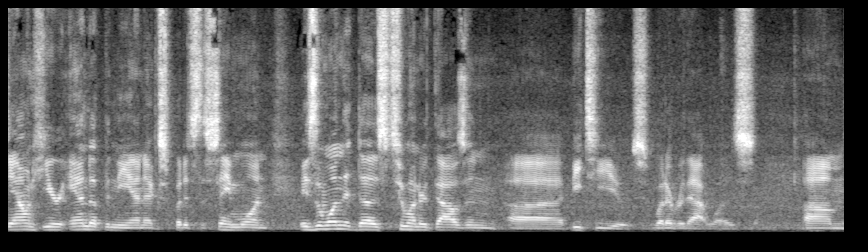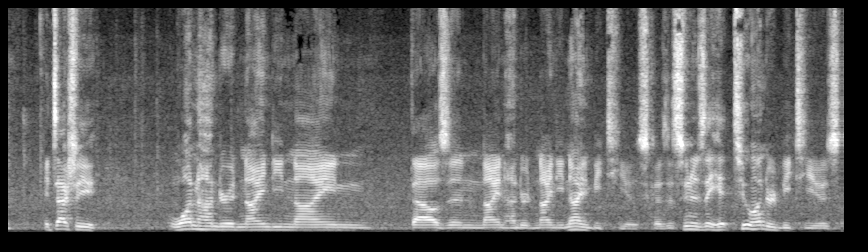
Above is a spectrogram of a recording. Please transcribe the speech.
down here and up in the annex, but it's the same one, is the one that does 200,000 uh, BTUs, whatever that was. Um, it's actually 199,999 BTUs because as soon as they hit 200 BTUs,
